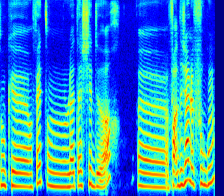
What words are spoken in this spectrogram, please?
Donc euh, en fait, on l'attachait dehors. enfin déjà, le fourgon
